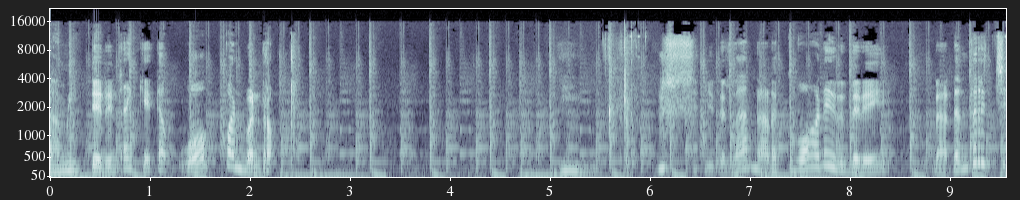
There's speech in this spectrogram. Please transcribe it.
கமிட்டடுன்ற கேட்ட ஓப்பன் பண்றோம். இதெல்லாம் நடக்குமான்னு இருந்தடே நடந்துருச்சு.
